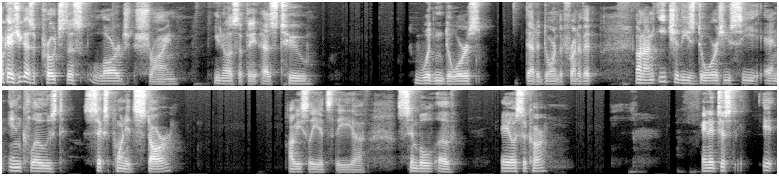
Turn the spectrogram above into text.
Okay, as you guys approach this large shrine, you notice that it has two wooden doors that adorn the front of it. And on each of these doors, you see an enclosed six pointed star. Obviously, it's the uh, symbol of Eosakar. And it just, it,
